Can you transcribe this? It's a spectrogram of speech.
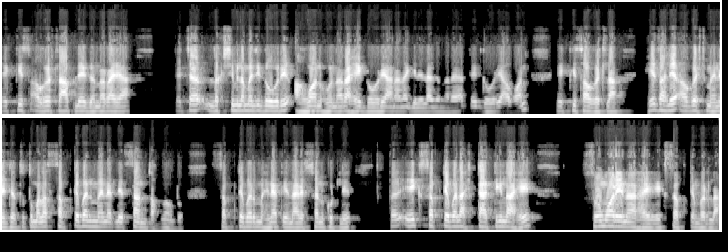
एकतीस ऑगस्टला आपले गणराया त्याच्या लक्ष्मीला म्हणजे गौरी आव्हान होणार आहे गौरी आणायला गेलेला गणराया ते गौरी आव्हान एकतीस ऑगस्टला. हे झाले ऑगस्ट महिन्याचे तर तुम्हाला सप्टेंबर महिन्यातले सण दाखवतो सप्टेंबर महिन्यात येणारे सण कुठले? तर एक सप्टेंबरला स्टार्टिंगला आहे सोमवार येणार आहे एक सप्टेंबरला.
